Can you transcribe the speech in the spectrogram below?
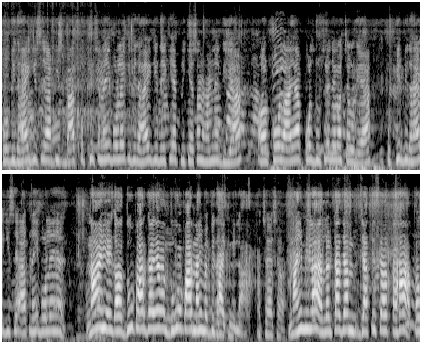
तो विधायक जी से आप इस बात को फिर से नहीं बोले कि विधायक जी देखिए एप्लीकेशन हमने दिया और पोल आया पोल दूसरे जगह चल गया तो फिर विधायक जी से आप नहीं बोले हैं? नहीं अ, दो बार गए दो बार नहीं में विधायक मिला। अच्छा अच्छा। नहीं मिला लड़का जन जाति से कहा तो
